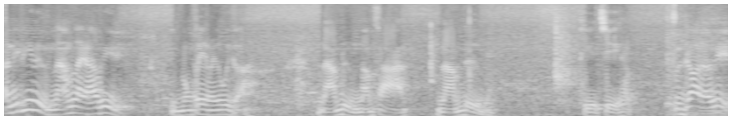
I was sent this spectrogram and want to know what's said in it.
อันนี้พี่ดื่มน้ำอะไรครับพี่กินน้องเป้ไม่รู้อีกเหรอน้ำดื่มน้ำสะอาดน้ำดื่ม TSC ครับ สุดยอดแล้วพี่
